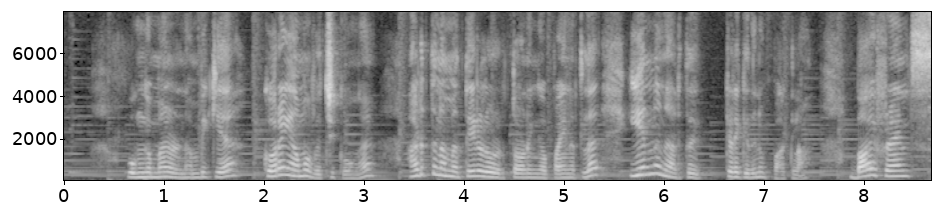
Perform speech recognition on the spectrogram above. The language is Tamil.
உங்கள் மேலே ஒரு நம்பிக்கையை குறையாமல் வச்சுக்கோங்க. அடுத்து நம்ம தேடலூர் தொடங்க பயணத்தில் என்ன நடத்து கிடைக்குதுன்னு பார்க்கலாம். Bye friends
